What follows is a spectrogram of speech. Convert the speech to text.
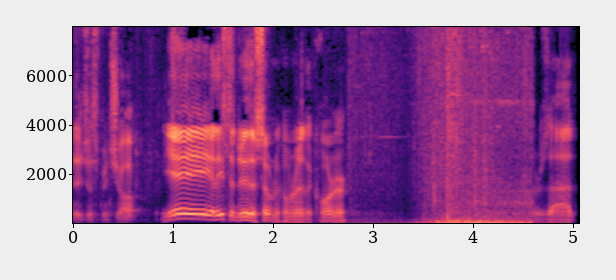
They've just been shot. Yay! At least I knew there's someone coming around the corner. There's that.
